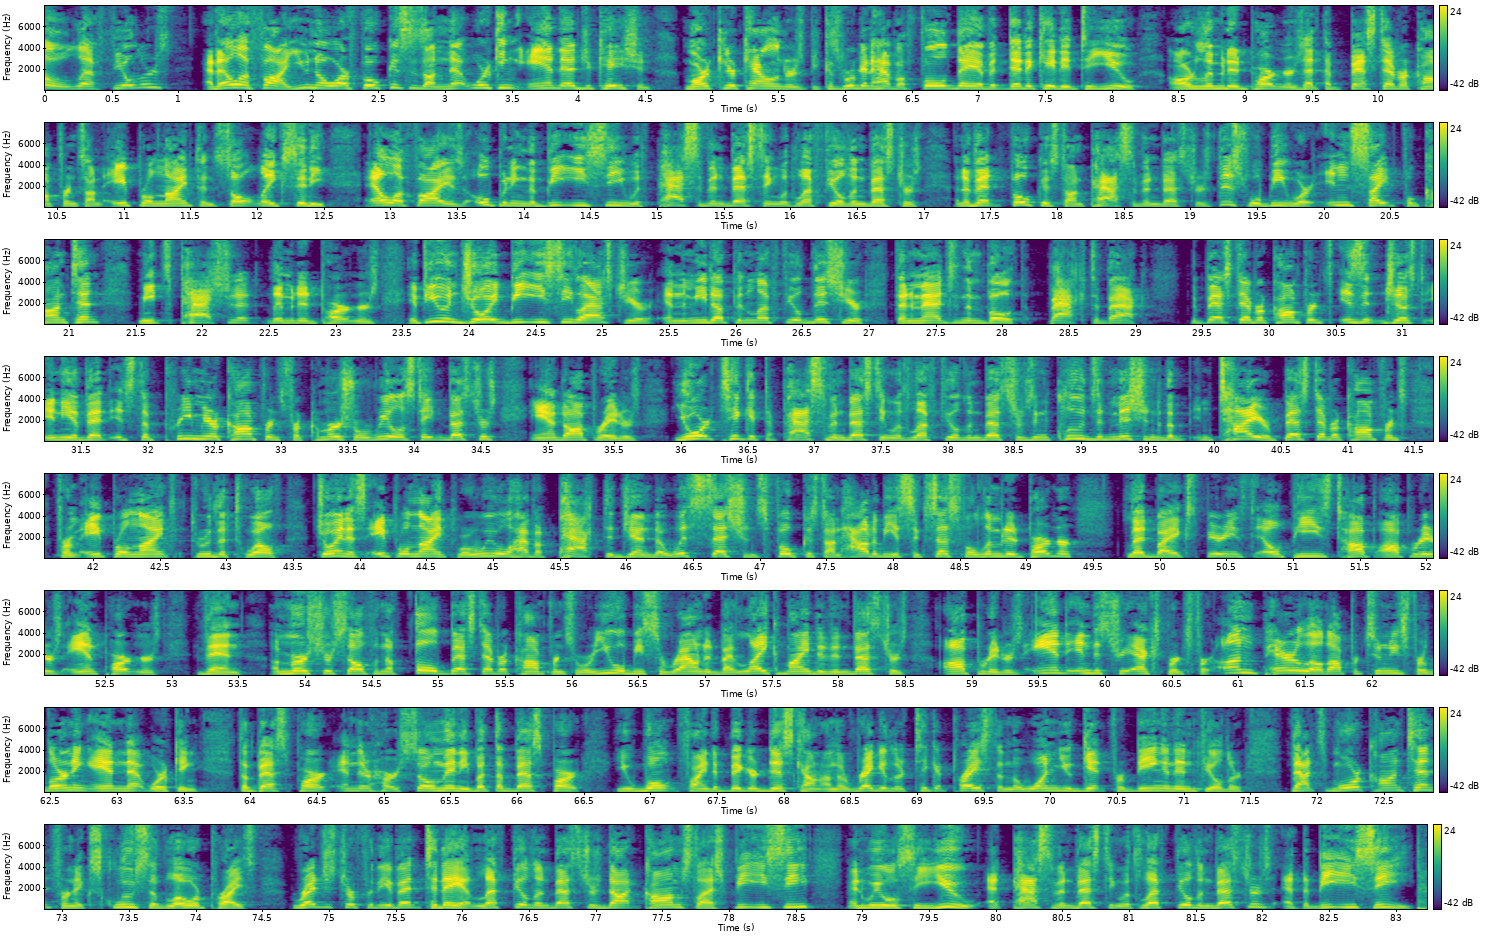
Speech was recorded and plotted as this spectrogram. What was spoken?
Hello, left fielders. At LFI, you know our focus is on networking and education. Mark your calendars because we're going to have a full day of it dedicated to you, our limited partners, at the best ever conference on April 9th in Salt Lake City. LFI is opening the BEC with passive investing with left field investors, an event focused on passive investors. This will be where insightful content meets passionate limited partners. If you enjoyed BEC last year and the meetup in left field this year, then imagine them both back to back. The best ever conference isn't just any event. It's the premier conference for commercial real estate investors and operators. Your ticket to passive investing with left field investors includes admission to the entire best ever conference from April 9th through the 12th. Join us April 9th where we will have a packed agenda with sessions focused on how to be a successful limited partner led by experienced LPs, top operators, and partners. Then immerse yourself in the full best ever conference where you will be surrounded by like minded investors, operators, and industry experts for unparalleled opportunities for learning and networking. The best part, and there are so many, but the best part, you won't find a bigger discount on the regular ticket price than the one you get for being an infielder. That's more content for an exclusive lower price. Register for the event today at leftfieldinvestors.com slash BEC, and we will see you at Passive Investing with Left Field Investors at the BEC.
